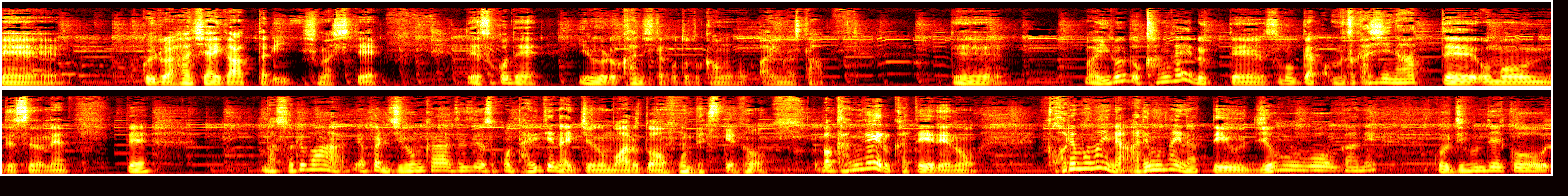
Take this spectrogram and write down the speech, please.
えー、こういろいろ話し合いがあったりしまして、で、そこでいろいろ感じたこととかもありました。で、まあいろいろ考えるってすごくやっぱ難しいなって思うんですよね。で、まあそれはやっぱり自分から全然そこに足りてないっていうのもあるとは思うんですけど、やっぱ考える過程でのこれもないな、あれもないなっていう情報がね、こう自分でこ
